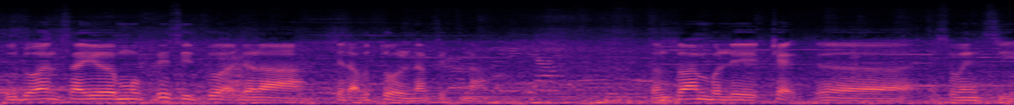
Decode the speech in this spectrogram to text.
Tuduhan saya muflis itu adalah tidak betul dan fitnah. Tuan-tuan boleh cek ke SONC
